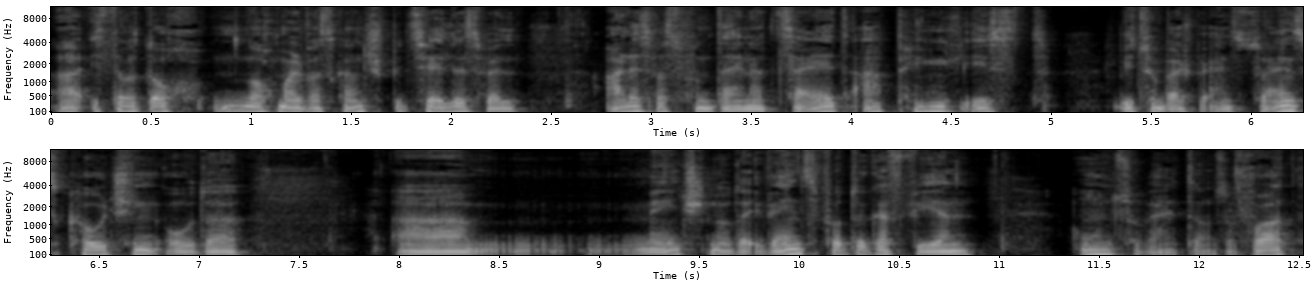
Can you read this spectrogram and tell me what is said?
äh, ist aber doch nochmal was ganz Spezielles, weil alles, was von deiner Zeit abhängig ist, wie zum Beispiel 1 zu 1 Coaching oder äh, Menschen oder Events fotografieren und so weiter und so fort,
